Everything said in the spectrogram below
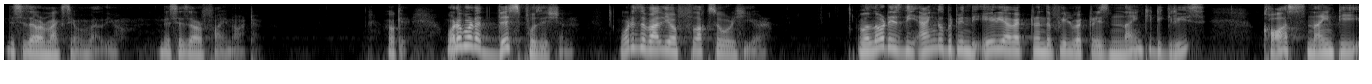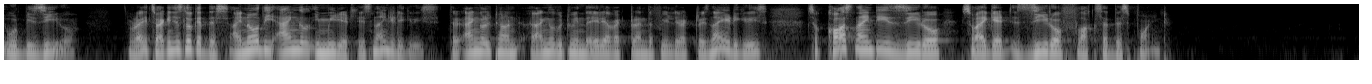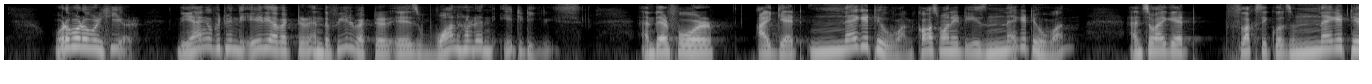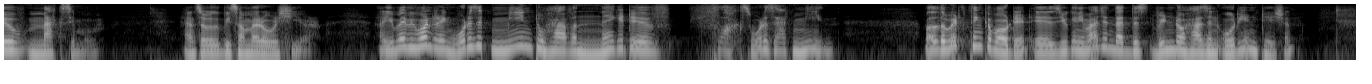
this is our maximum value. This is our phi naught. Okay, what about at this position? What is the value of flux over here? Well, notice the angle between the area vector and the field vector is 90 degrees. Cos 90 would be zero, right? So I can just look at this. I know the angle immediately, it's 90 degrees. The angle turn angle between the area vector and the field vector is 90 degrees. So cos 90 is zero, so I get zero flux at this point. What about over here? The angle between the area vector and the field vector is 180 degrees. And therefore, I get negative 1. Cos 180 is negative 1. And so I get flux equals negative maximum. And so it will be somewhere over here. Now you may be wondering, what does it mean to have a negative flux? What does that mean? Well, the way to think about it is you can imagine that this window has an orientation.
